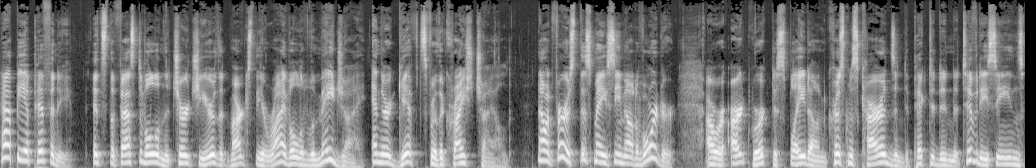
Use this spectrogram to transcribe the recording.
Happy Epiphany! It's the festival in the church year that marks the arrival of the Magi and their gifts for the Christ child. Now, at first, this may seem out of order. Our artwork displayed on Christmas cards and depicted in nativity scenes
